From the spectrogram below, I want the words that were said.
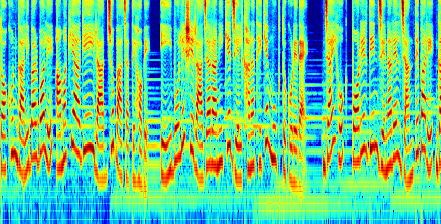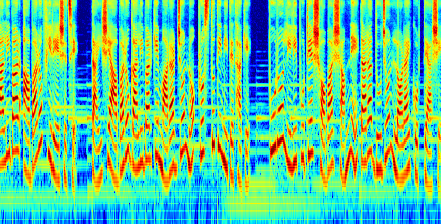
তখন গালিবার বলে, আমাকে আগে এই রাজ্য বাঁচাতে হবে। এই বলে সে রাজা রানীকে জেলখানা থেকে মুক্ত করে দেয়। যাই হোক, পরের দিন জেনারেল জানতে পারে গালিবার আবারও ফিরে এসেছে। তাই সে আবারও গালিবারকে মারার জন্য প্রস্তুতি নিতে থাকে। পুরো লিলিপুটের সবার সামনে তারা দুজন লড়াই করতে আসে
